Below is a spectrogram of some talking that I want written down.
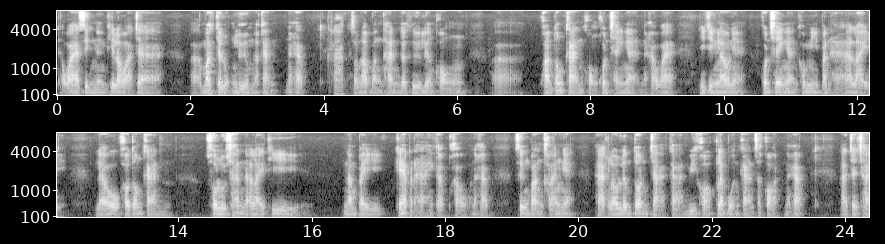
แต่ว่าสิ่งหนึ่งที่เราอาจจะเอ่อมักจะหลงลืมแล้วกันนะครับครับสำหรับบางท่านก็คือเรื่องของเออ ความต้องการของคนใช้งานนะครับว่าจริงๆแล้วเนี่ยคนใช้งานเขามีปัญหาอะไร แล้วเขาต้องการโซลูชันอะไรที่นำไปแก้ปัญหาให้กับเขานะครับ ซึ่งบางครั้งเนี่ยหากเราเริ่มต้นจากการวิเคราะห์กระบวนการซะก่อนนะครับ อาจจะใช้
